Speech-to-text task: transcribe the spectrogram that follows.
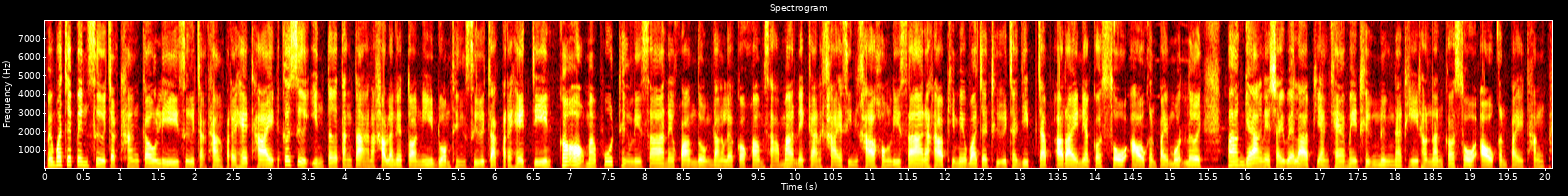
ไม่ว่าจะเป็นสื่อจากทางเกาหลี สื่อจากทางประเทศไทยและก็สื่ออินเตอร์ต่างๆนะครับและในตอนนี้รวมถึงสื่อจากประเทศจีน ก็ออกมาพูดถึงลิซ่าในความโด่งดัง แล้วก็ความสามารถในการขายสินค้าของลิซ่านะครับที่ไม่ว่าจะถือจะหยิบจับอะไรเนี่ยก็โซเอากันไปหมดเลย บางอย่างเนี่ยใช้เวลาเพียงแค่ไม่ถึง 1 นาทีเท่านั้นก็โซเอากันไปทั้งแผ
